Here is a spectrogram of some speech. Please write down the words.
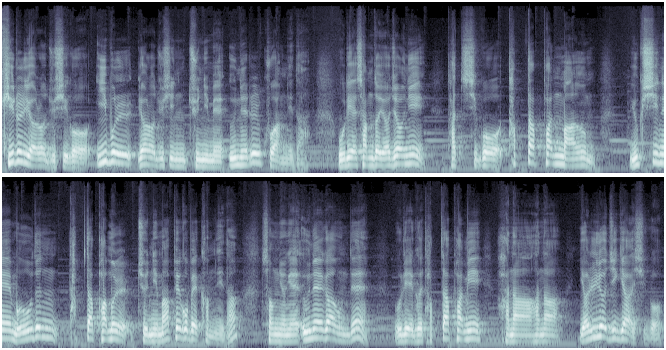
귀를 열어주시고 입을 열어주신 주님의 은혜를 구합니다. 우리의 삶도 여전히 다치고 답답한 마음, 육신의 모든 답답함을 주님 앞에 고백합니다. 성령의 은혜 가운데 우리의 그 답답함이 하나하나 열려지게 하시고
